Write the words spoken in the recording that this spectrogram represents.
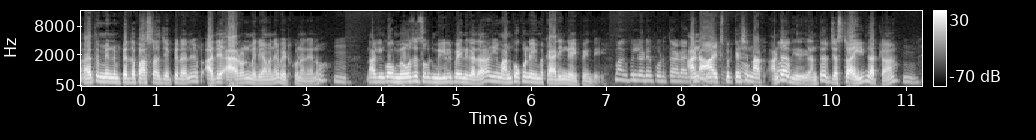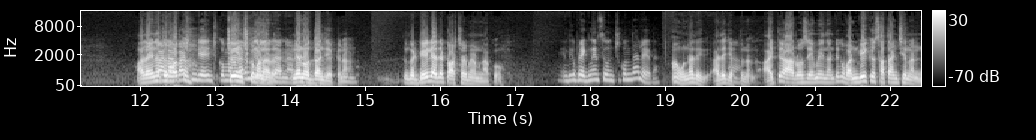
అయితే నేను పెద్ద పాస్టర్ చెప్పారని అదే ఆరోన్ మిరియామ్ అనే పెట్టుకున్నాను నేను. ఉమ్, నాకు ఇంకొక మోజస్ ఒకటి మిగిలిపోయింది కదా ఈమె అనుకోకుండా ఈమె క్యారింగ్ అయిపోయింది. అండ్ ఆ ఎక్స్పెక్టేషన్ నాకు అంటే అది అంతే జస్ట్ అయ్యింది అట్లా. ఉమ్. అదైన తర్వాత చేయించుకోమన్నారు. నేను వద్దని చెప్పిన. ఇంకా డైలీ అదే టార్చర్ మేడం నాకు. ప్రెగ్నెన్సీ ఉంచుకుందా లేదా? ఆ, ఉన్నది. అదే చెప్తున్నాను. అయితే ఆ రోజు ఏమైందంటే వన్ వీక్ సతాయించినాను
